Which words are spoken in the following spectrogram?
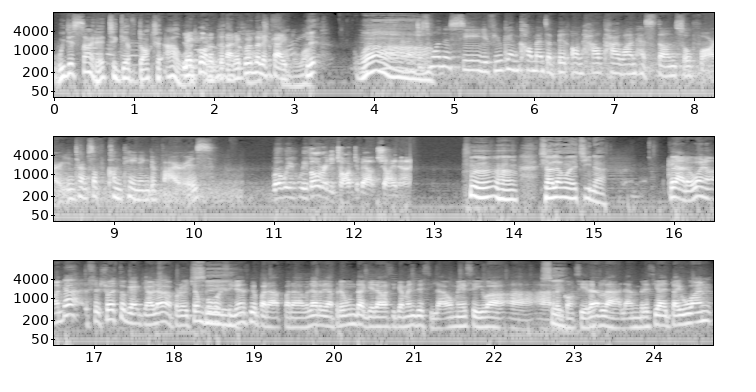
We decided to give Dr. Alwood Le corta, another le corta call el to Skype. Le- wow. I just want to see if you can comment a bit on how Taiwan has done so far in terms of containing the virus. Well, we've, we've already talked about China. Ajá. ya hablamos de China. Claro, bueno, acá yo esto que, que hablaba, aproveché un Sí. poco el silencio para, para hablar de la pregunta que era básicamente si la OMS iba a, a Sí. reconsiderar la, la membresía de Taiwán.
